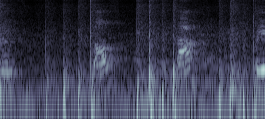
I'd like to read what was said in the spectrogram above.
หนึ่งสองสามสี่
